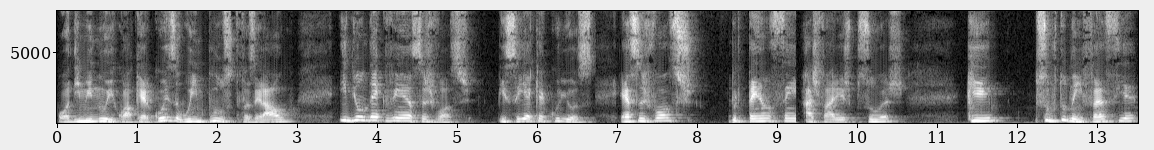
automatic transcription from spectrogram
ou diminui qualquer coisa, o impulso de fazer algo. E de onde é que vêm essas vozes? Isso aí é que é curioso. Essas vozes pertencem às várias pessoas que, sobretudo na infância,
